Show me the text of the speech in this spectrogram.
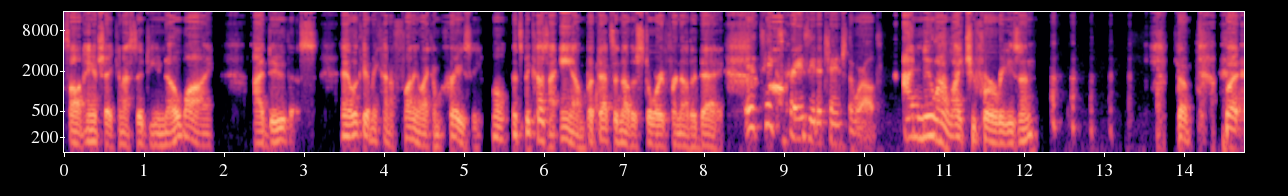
solid handshake and I said, do you know why I do this? And they look at me kind of funny like I'm crazy. Well, it's because I am, but that's another story for another day. It takes um, crazy to change the world. I knew I liked you for a reason. so, but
